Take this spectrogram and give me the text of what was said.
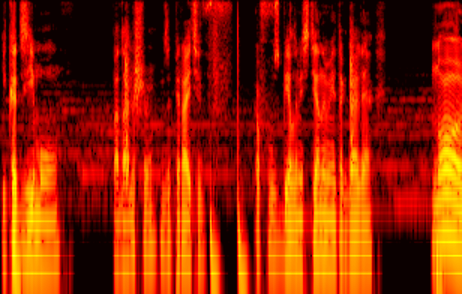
и Кадзиму, подальше, запирайте в кафу с белыми стенами и так далее. Но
